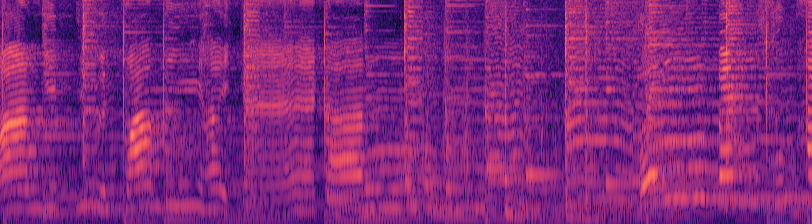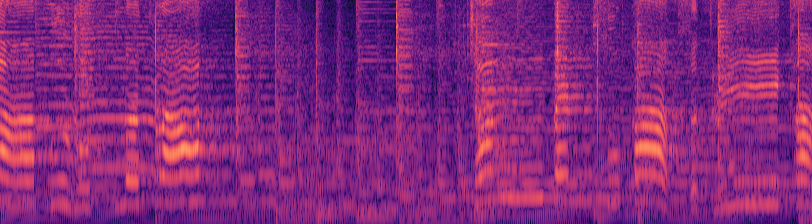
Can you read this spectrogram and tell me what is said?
ปางหยิบยื่นความดีให้แก่กันผมเป็นสุภาพบุรุษนะครับ สตรีค่ะ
